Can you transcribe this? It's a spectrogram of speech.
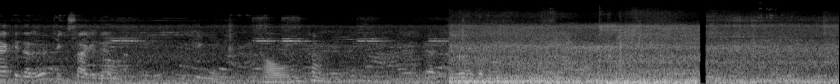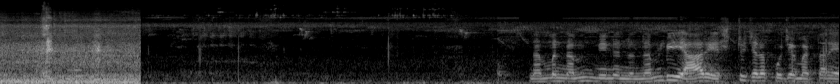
ಹಾಕಿದ್ದಾರೆ ಫಿಕ್ಸ್ ಆಗಿದೆ ಅಂತ. ಹೌದಾ? ನಮ್ಮನ್ನು ನಮ್ ನಿನ್ನನ್ನು ನಂಬಿ ಯಾರು ಎಷ್ಟು ಜನ ಪೂಜೆ ಮಾಡ್ತಾರೆ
